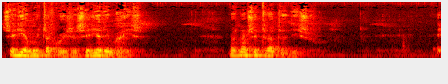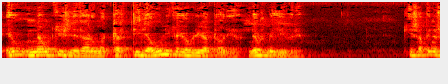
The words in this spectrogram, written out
seria muita coisa, seria demais. Mas não se trata disso. Eu não quis lhe dar uma cartilha única e obrigatória, Deus me livre. Quis apenas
